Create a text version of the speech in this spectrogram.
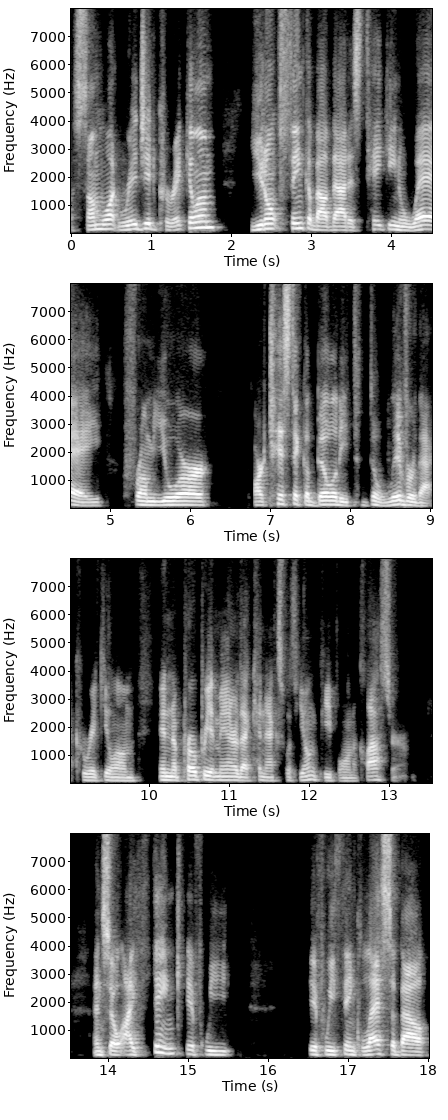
a somewhat rigid curriculum, you don't think about that as taking away from your artistic ability to deliver that curriculum in an appropriate manner that connects with young people in a classroom. And so I think if we if we think less about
